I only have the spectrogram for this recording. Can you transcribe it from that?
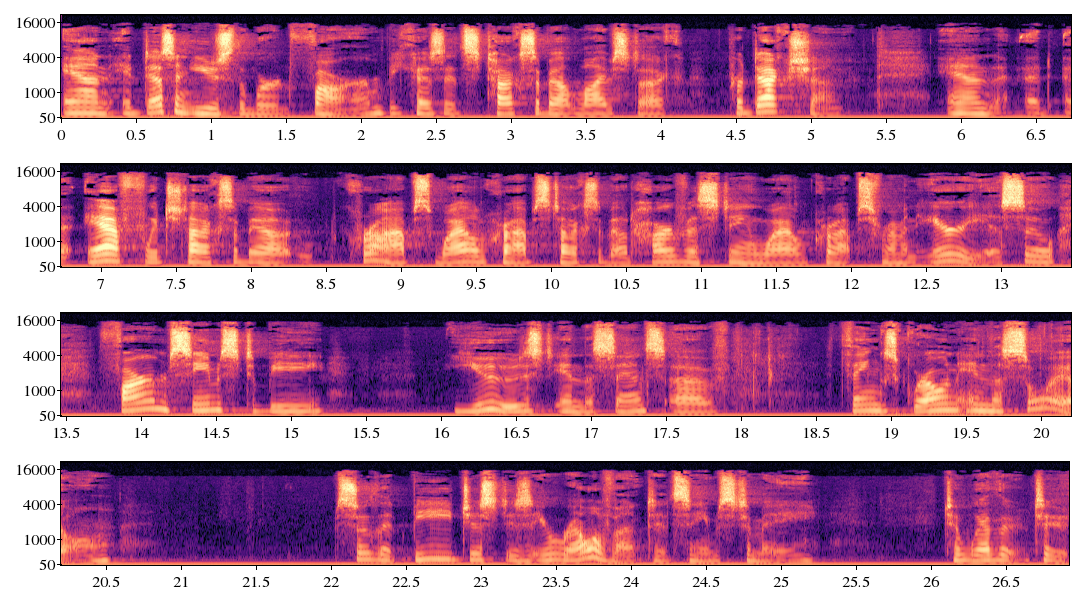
and it doesn't use the word farm because it talks about livestock production. And uh, F, which talks about crops, wild crops, talks about harvesting wild crops from an area. So farm seems to be used in the sense of things grown in the soil so that B just is irrelevant, it seems to me, to whether to,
